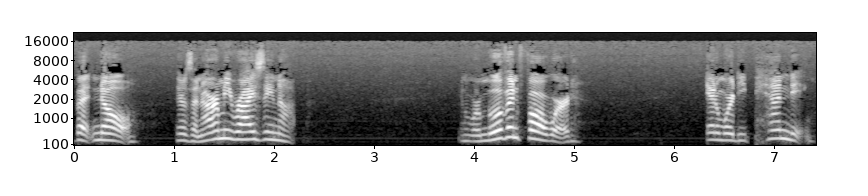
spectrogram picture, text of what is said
But no, there's an army rising up. And we're moving forward. And we're depending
